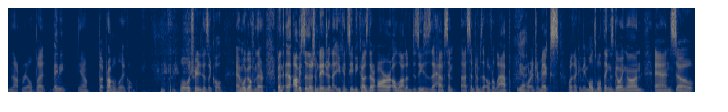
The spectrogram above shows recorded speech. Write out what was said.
not real, but maybe you know, but probably a cold. we'll, we'll treat it as a cold, and we'll go from there. But uh, obviously, there's some danger in that you can see because there are a lot of diseases that have sim- uh, symptoms that overlap Yeah. or intermix, or there can be multiple things going on, and so.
